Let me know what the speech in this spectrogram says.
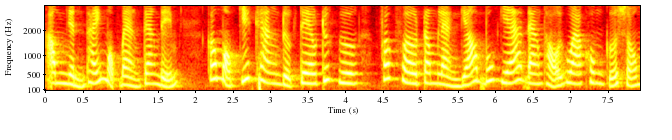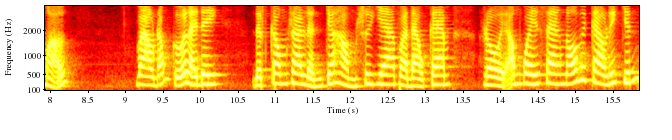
ông nhìn thấy một bàn trang điểm. Có một chiếc khăn được treo trước gương, phất phơ trong làn gió bút giá đang thổi qua khung cửa sổ mở. Vào đóng cửa lại đi. Địch công ra lệnh cho Hồng Sư Gia và Đào Cam, rồi ông quay sang nói với Cao Lý Chính.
